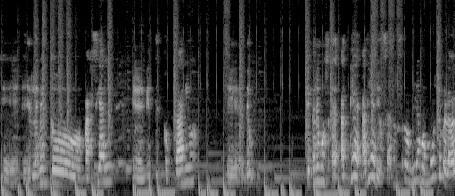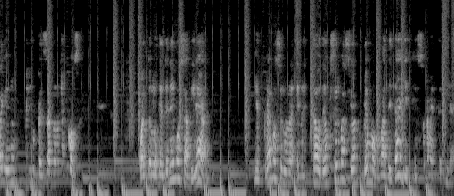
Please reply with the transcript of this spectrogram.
el elemento parcial, el elemento espontáneo de, que tenemos a, diario. O sea, nosotros miramos mucho, pero la verdad que venimos pensando en otras cosas. Cuando nos detenemos a mirar y entramos en, un estado de observación, vemos más detalles que solamente mirar.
